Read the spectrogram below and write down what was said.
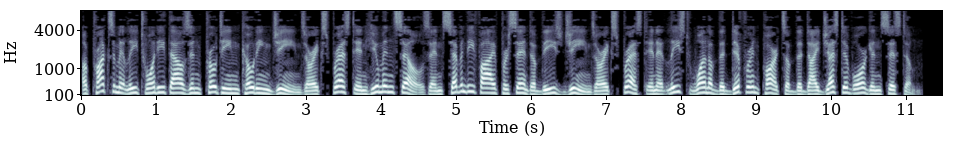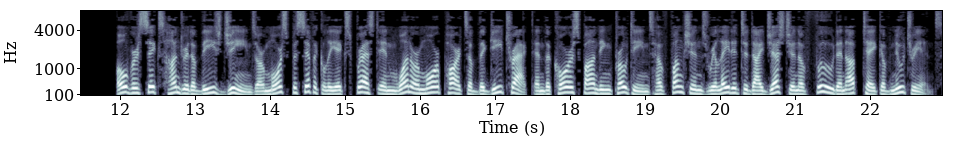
Approximately 20,000 protein-coding genes are expressed in human cells and 75% of these genes are expressed in at least one of the different parts of the digestive organ system. over 600 of these genes are more specifically expressed in one or more parts of the GI tract and the corresponding proteins have functions related to digestion of food and uptake of nutrients.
